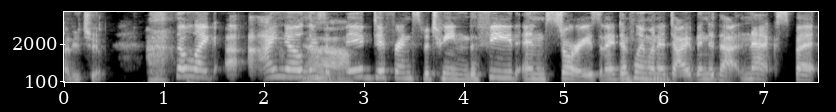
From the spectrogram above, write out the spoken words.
I do too. So, like, I- I know there's a big difference between the feed and stories, and I definitely want to dive into that next. But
